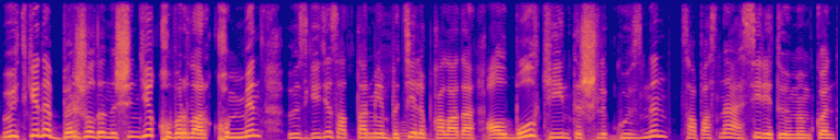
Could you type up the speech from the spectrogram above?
Өйткені бір жылдың ішінде құбырлар құммен, өзге де заттармен бітеліп қалады. Ал бұл кейін тіршілік көзінің сапасына әсер етуі мүмкін.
